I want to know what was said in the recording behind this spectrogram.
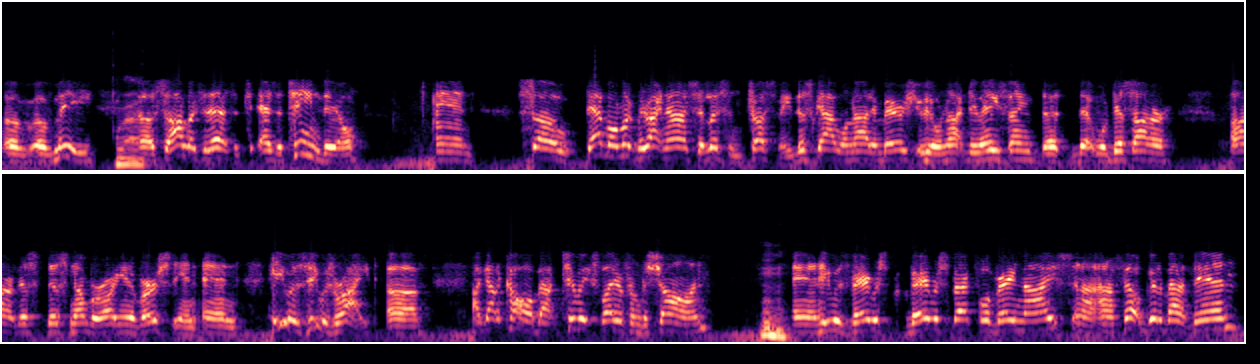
of, of me. Right. Uh, so I looked at that as a, as a team deal. And so Dabo looked at me right now and said, "Listen, trust me. This guy will not embarrass you. He will not do anything that that will dishonor honor this this number or our university." And and he was he was right. Uh, I got a call about two weeks later from Deshaun, Hmm. and he was very very respectful, very nice, and I, and I felt good about it then.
